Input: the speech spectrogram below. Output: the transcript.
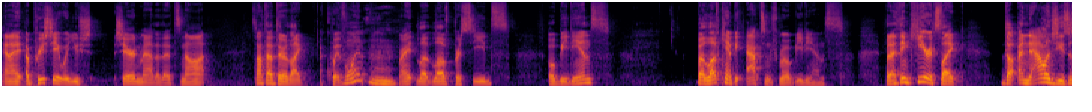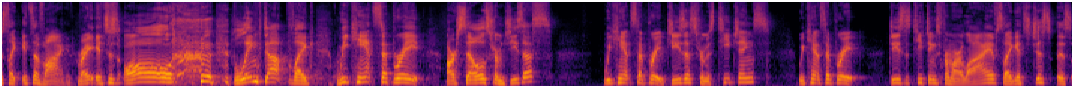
And I appreciate what you sh- shared, Matt, that it's not, it's not that they're like equivalent, mm-hmm. right? Let love precedes obedience, but love can't be absent from obedience. But I think here it's like the analogy is just like it's a vine, right? It's just all linked up. Like we can't separate ourselves from Jesus. We can't separate Jesus from his teachings. We can't separate Jesus' teachings from our lives. Like it's just this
